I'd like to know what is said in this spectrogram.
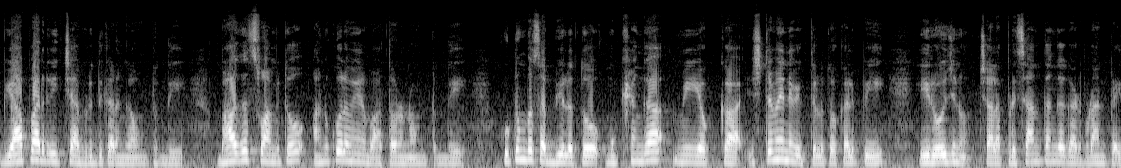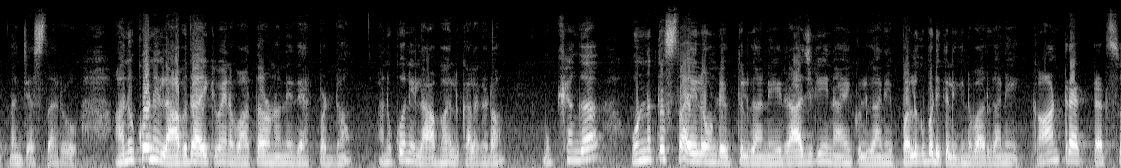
వ్యాపార రీత్యా అభివృద్ధికరంగా ఉంటుంది. భాగస్వామితో అనుకూలమైన వాతావరణం ఉంటుంది. కుటుంబ సభ్యులతో ముఖ్యంగా మీ యొక్క ఇష్టమైన వ్యక్తులతో కలిపి ఈ రోజును చాలా ప్రశాంతంగా గడపడానికి ప్రయత్నం చేస్తారు. అనుకోని లాభదాయకమైన వాతావరణం అనేది ఏర్పడడం అనుకోని లాభాలు కలగడం ముఖ్యంగా ఉన్నత స్థాయిలో ఉండే వ్యక్తులు కానీ రాజకీయ నాయకులు కానీ పలుకుబడి కలిగిన వారు కానీ కాంట్రాక్టర్స్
